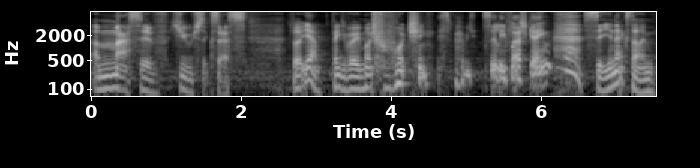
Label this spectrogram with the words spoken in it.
a massive, huge success. But yeah, thank you very much for watching this very silly Flash game. See you next time.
